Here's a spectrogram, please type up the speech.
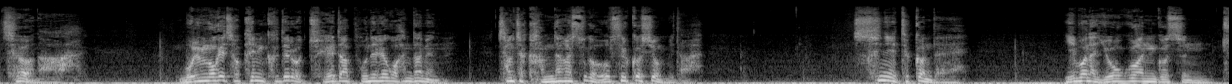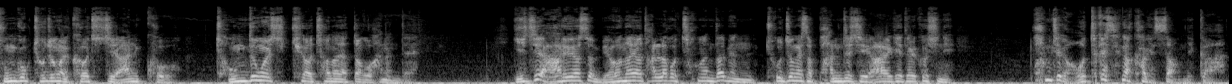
전하, 물목에 적힌 그대로 죄다 보내려고 한다면 장차 감당할 수가 없을 것이옵니다. 신이 듣건데 이번에 요구한 것은 중국 조정을 거치지 않고 정등을 시켜 전하였다고 하는데 이제 아뢰어서 면하여 달라고 청한다면 조정에서 반드시 알게 될 것이니 황제가 어떻게 생각하겠사옵니까?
